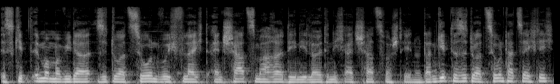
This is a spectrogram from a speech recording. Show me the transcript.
es gibt immer mal wieder Situationen, wo ich vielleicht einen Scherz mache, den die Leute nicht als Scherz verstehen. Und dann gibt es Situationen tatsächlich,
